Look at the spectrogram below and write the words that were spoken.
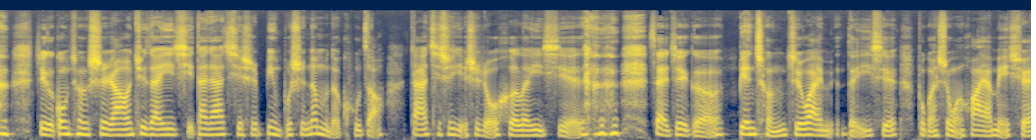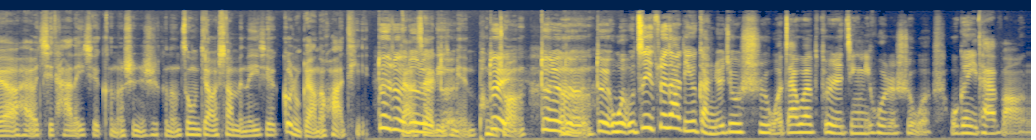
这个工程师，然后聚在一起，大家其实并不是那么的枯燥，大家其实也是糅合了一些 在这个编程之外的一些，不管是文化呀、美学呀，还有其他的一些可能，甚至是可能宗教上面的一些各种各样的话题，对对对，在里面碰撞。对对对对，我我自己最大的一个感觉就是我在 Web Three 的经历，或者是我我跟以太坊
